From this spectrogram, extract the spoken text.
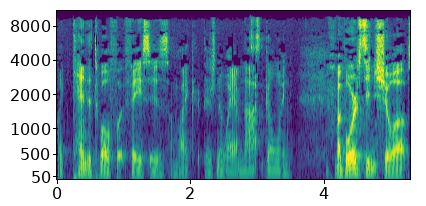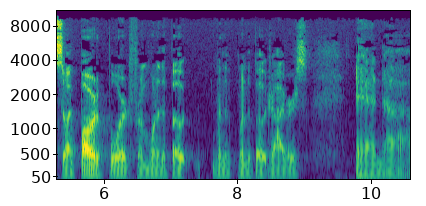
like 10 to 12 foot faces. I'm like, there's no way I'm not going. My boards didn't show up, so I borrowed a board from one of the boat one of the, one of the boat drivers. And uh,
